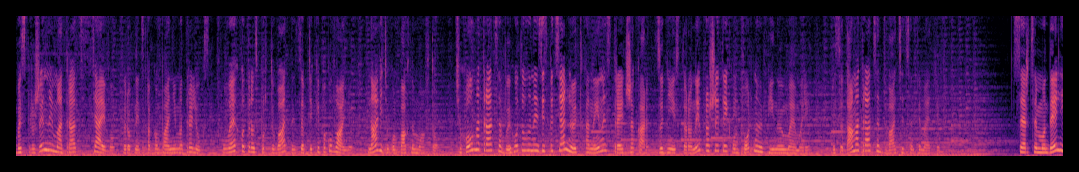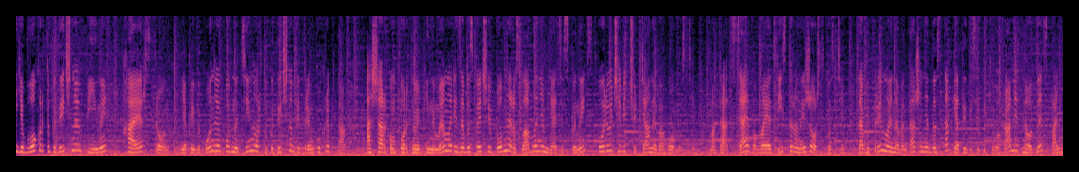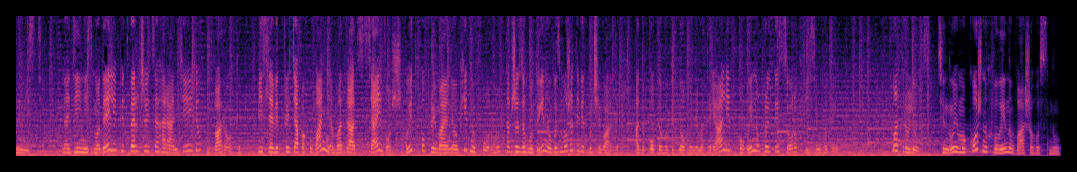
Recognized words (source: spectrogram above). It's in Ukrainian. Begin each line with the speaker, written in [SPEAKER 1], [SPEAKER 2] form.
[SPEAKER 1] Безпружинний матрац Сяйво виробництва компанії Матралюкс легко транспортувати завдяки пакуванню, навіть у компактному авто. Чохол матраца виготовлений зі спеціальної тканини Straight Jacquard, з однієї сторони прошитий комфортною піною меморі. Висота матраца 20 см. Серцем моделі є блок ортопедичної піни HR Strong, який виконує повноцінну ортопедичну підтримку хребта, а шар комфортної піни меморі забезпечує повне розслаблення м'язів спини, створюючи відчуття невагомості. Матрац сяйво має дві сторони жорсткості та витримує навантаження до 150 кг на одне спальне місце. Надійність моделі підтверджується гарантією 2 роки. Після відкриття пакування матрац сяйво швидко приймає необхідну форму та вже за годину ви зможете відпочивати, а до повного відновлення матеріалів повинно пройти 48 годин. Матролюкс. Цінуємо кожну хвилину вашого сну.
